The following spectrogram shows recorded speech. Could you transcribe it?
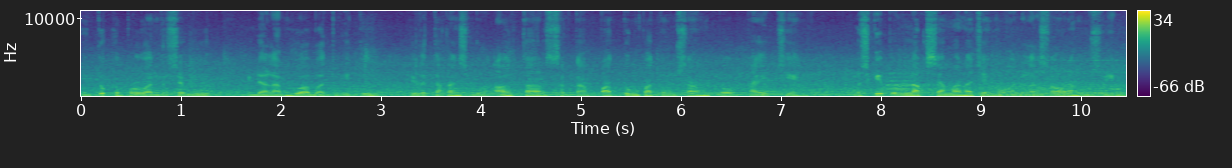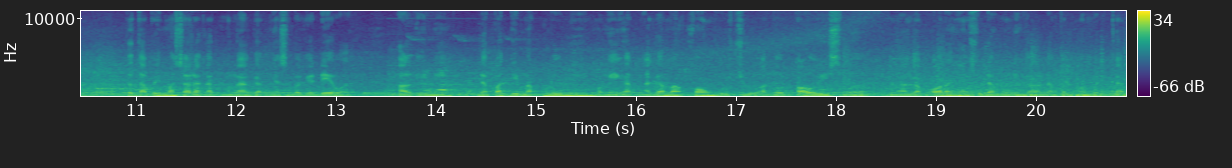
Untuk keperluan tersebut, di dalam gua batu itu diletakkan sebuah altar serta patung-patung Santo Pai Ching. Meskipun Laksamana Cengho adalah seorang muslim, tetapi masyarakat menganggapnya sebagai dewa. Hal ini dapat dimaklumi mengingat agama Konghucu atau Taoisme menganggap orang yang sudah meninggal dapat memberikan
